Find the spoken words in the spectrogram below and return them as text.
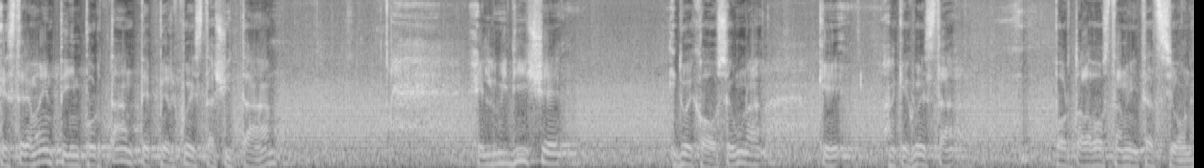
estremamente importante per questa città e lui dice due cose, una che anche questa porto alla vostra meditazione.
